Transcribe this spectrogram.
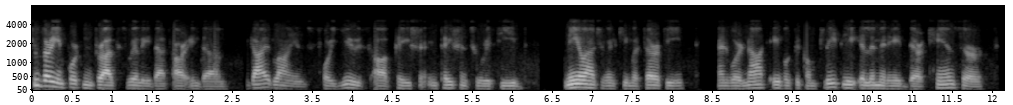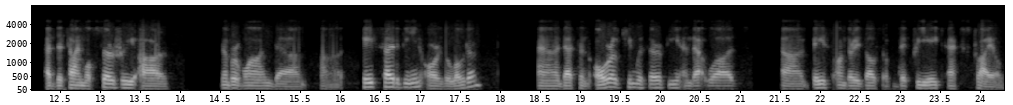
Two very important drugs really that are in the guidelines for use of patient, in patients who received neoadjuvant chemotherapy and were not able to completely eliminate their cancer at the time of surgery are number one, the uh, capecitabine or Xeloda. Uh, that's an oral chemotherapy, and that was uh, based on the results of the CREATE-X trial.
